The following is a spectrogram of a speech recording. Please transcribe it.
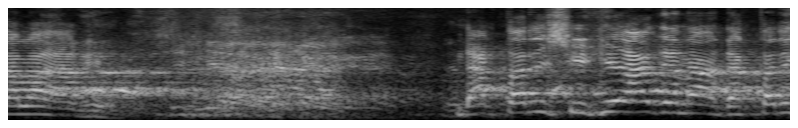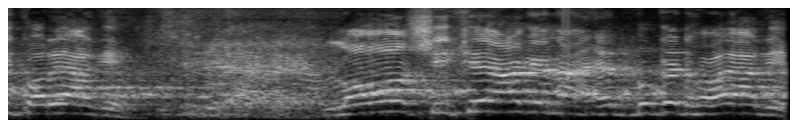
চালায় আগে? ডাক্তারি শিখে আগে না, ডাক্তারি করে আগে? ল শিখে আগে না অ্যাডভোকেট হয় আগে?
